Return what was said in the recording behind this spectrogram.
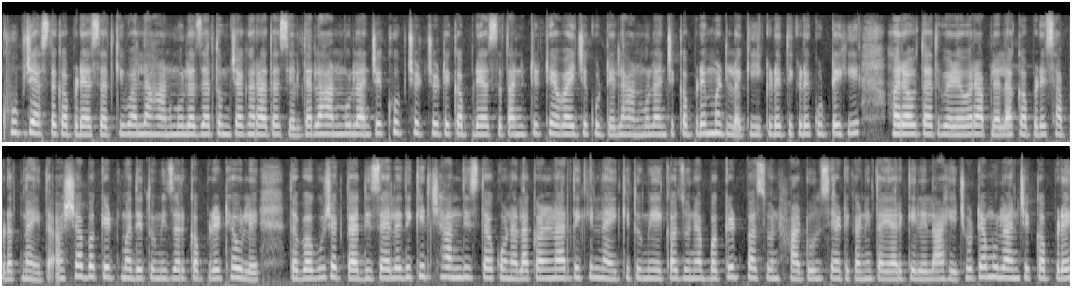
खूप जास्त कपडे असतात किंवा लहान मुलं जर तुमच्या घरात असेल तर लहान मुलांचे खूप छोटे छोटे कपडे असतात आणि ते ठेवायचे कुठे? लहान मुलांचे कपडे म्हटलं की इकडे तिकडे कुठेही हरवतात वेळेवर आपल्याला कपडे सापडत नाहीत. अशा बकेटमध्ये तुम्ही जर कपडे ठेवले तर बघू शकता दिसायला देखील छान दिसतं. कोणाला कळणार देखील नाही की तुम्ही एका जुन्या बकेटपासून हा टूल्स या ठिकाणी तयार केलेला आहे. छोट्या मुलांचे कपडे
